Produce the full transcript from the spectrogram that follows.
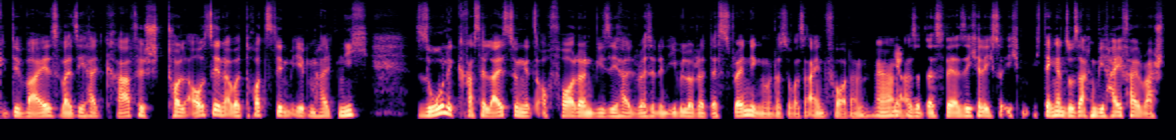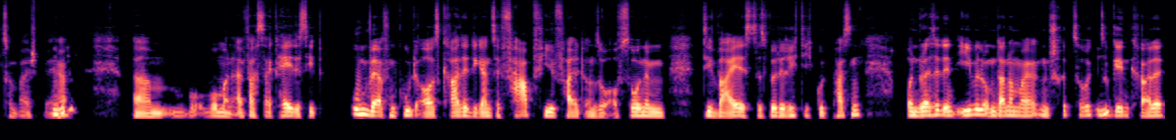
Device, weil sie halt grafisch toll aussehen, aber trotzdem eben halt nicht so eine krasse Leistung jetzt auch fordern, wie sie halt Resident Evil oder Death Stranding oder sowas einfordern. Ja? ja. Also das wäre sicherlich so, ich, ich denke an so Sachen wie Hi-Fi Rush zum Beispiel, mhm. ja? ähm, wo, wo man einfach sagt, hey, das sieht umwerfend gut aus, gerade die ganze Farbvielfalt und so auf so einem Device, das würde richtig gut passen. Und Resident Evil, um da nochmal einen Schritt zurückzugehen, mhm. gerade,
